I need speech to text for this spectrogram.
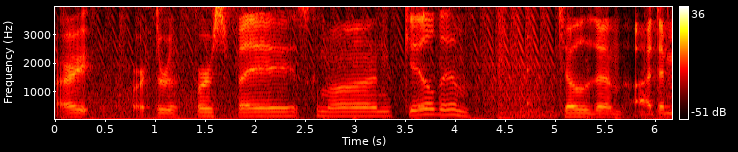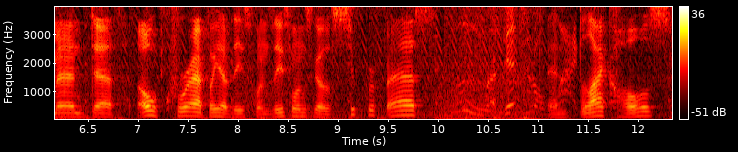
Alright, through the first phase. Come on, kill them. Kill them. I demand death. Oh crap, we have these ones. These ones go super fast. Mm, and black, holes.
